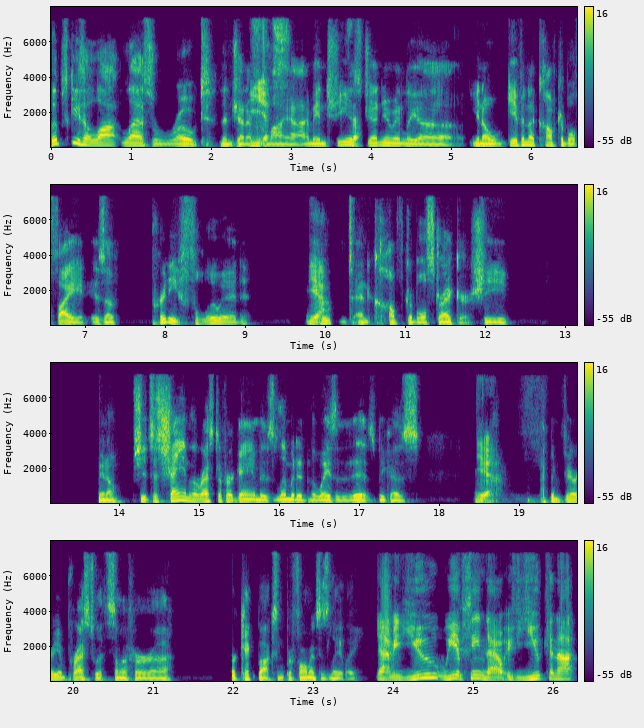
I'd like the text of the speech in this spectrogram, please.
Lipski's a lot less rote than Jennifer Yes. Maia. I mean, she is genuinely a, you know, given a comfortable fight, is a pretty fluid, Yeah, potent, and comfortable striker. She, you know, she, it's a shame the rest of her game is limited in the ways that it is because yeah, I've been very impressed with some of her uh, her kickboxing performances lately. yeah. I mean, you we have seen now if you cannot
